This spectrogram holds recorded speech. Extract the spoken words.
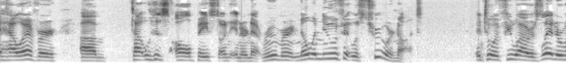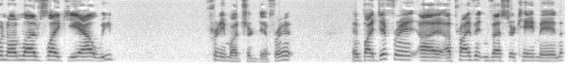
however um, that was all based on internet rumor no one knew if it was true or not until a few hours later when on live's like yeah we pretty much are different and by different uh, a private investor came in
